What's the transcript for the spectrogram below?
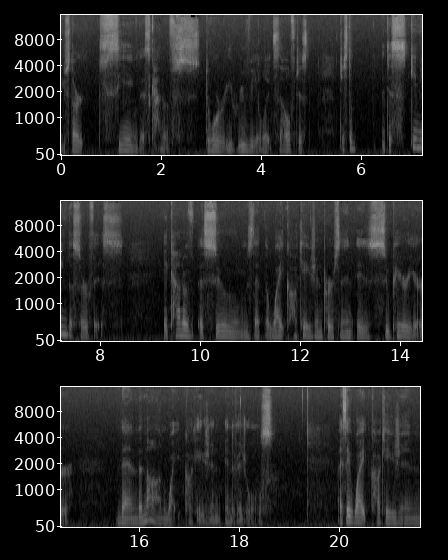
you start seeing this kind of story reveal itself just just a, just skimming the surface it kind of assumes that the white Caucasian person is superior than the non white Caucasian individuals. I say white Caucasian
